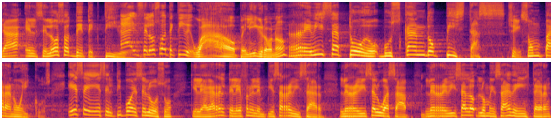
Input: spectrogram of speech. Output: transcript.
ya el celoso detective. Ah, el celoso detective. ¡Wow! Peligro, ¿no? Revisa todo buscando pistas. Sí. Son paranoicos. Ese es el tipo de celoso que le agarra el teléfono y le empieza a revisar. Le revisa el WhatsApp, le revisa lo- los mensajes de Instagram,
